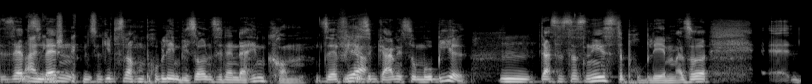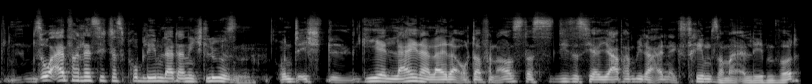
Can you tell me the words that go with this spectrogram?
selbst wenn gibt es noch ein Problem. Wie sollen sie denn da hinkommen? Sehr viele ja. sind gar nicht so mobil. Mhm. Das ist das nächste Problem. Also so einfach lässt sich das Problem leider nicht lösen. Und ich gehe leider, leider auch davon aus, dass dieses Jahr Japan wieder einen Extremsommer erleben wird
